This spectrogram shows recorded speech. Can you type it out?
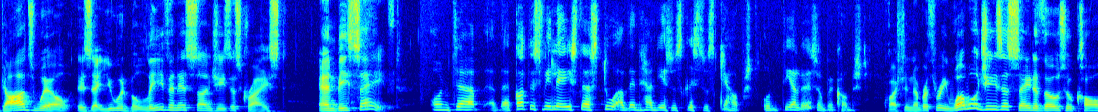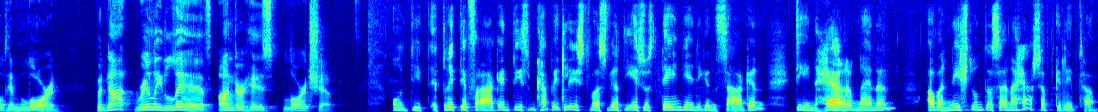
God's will is that you would believe in his son Jesus Christ and be saved. Und äh, Gottes Wille ist, dass du an den Herrn Jesus Christus glaubst und die Erlösung bekommst. Question number three What will Jesus say to those who called him Lord, but not really live under his lordship? Und die dritte Frage in diesem Kapitel ist, was wird Jesus denjenigen sagen, die ihn Herr nennen, aber nicht unter seiner Herrschaft gelebt haben?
